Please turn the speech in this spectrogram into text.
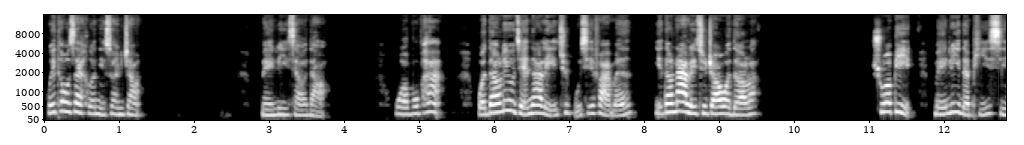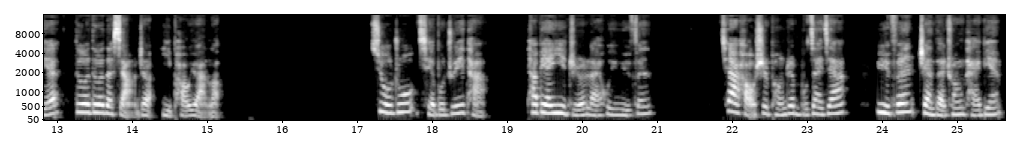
回头再和你算账。美丽笑道：“我不怕，我到六姐那里去补习法门，你到那里去找我得了。”说毕，美丽的皮鞋嘚嘚的响着，已跑远了。秀珠且不追他，他便一直来回玉芬。恰好是彭振不在家。玉芬站在窗台边，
